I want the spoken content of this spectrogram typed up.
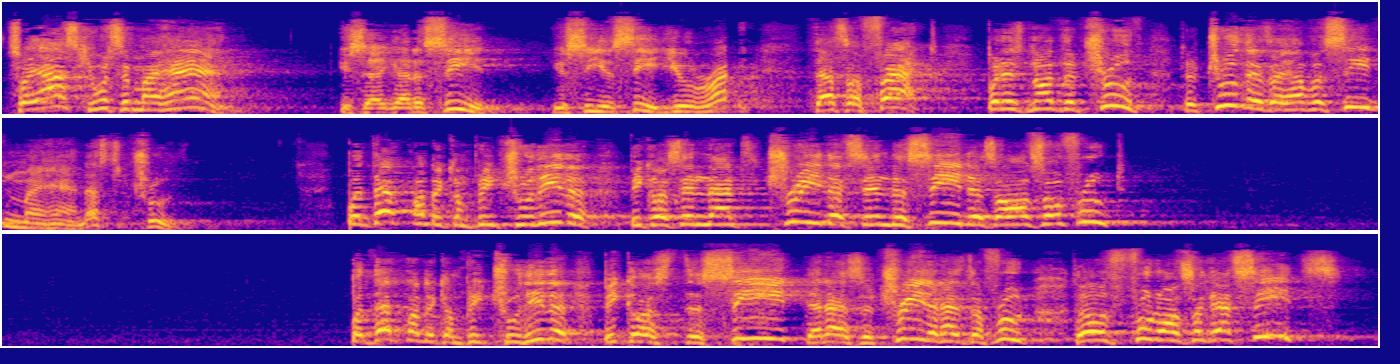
So I ask you, what's in my hand? You say, I got a seed. You see a seed. You're right. That's a fact. But it's not the truth. The truth is I have a seed in my hand. That's the truth. But that's not the complete truth either, because in that tree that's in the seed, there's also fruit. But that's not the complete truth either, because the seed that has the tree that has the fruit, those fruit also got seeds.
